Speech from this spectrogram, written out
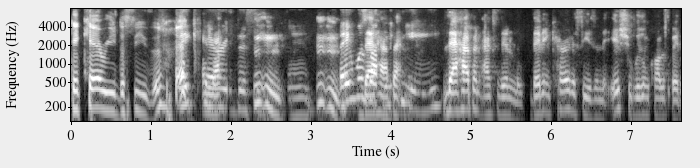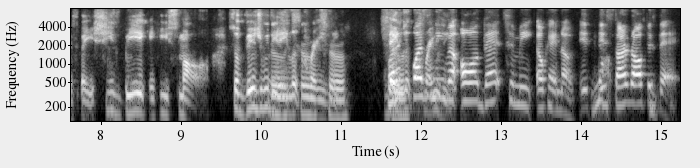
They carried the season. They And that- carried the Mm-mm. season. Mm-mm. They was that like happened. me. That happened accidentally. They didn't carry the season. The issue we don't call a spade a spade. She's big and he's small, so visually they look true, crazy. true. It wasn't crazy. even all that to me. Okay, no, it, No. it started off as mm. that,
